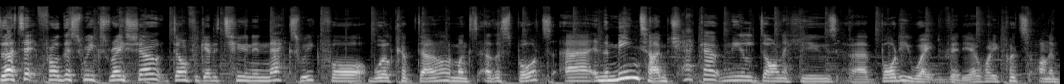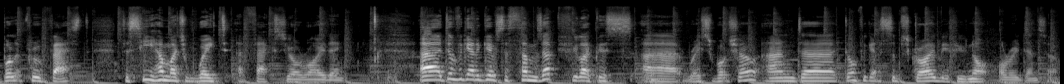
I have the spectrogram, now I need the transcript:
So that's it for this week's race show. Don't forget to tune in next week for World Cup Downhill amongst other sports. Uh, in the meantime, check out Neil Donoghue's uh, body weight video where he puts on a bulletproof vest to see how much weight affects your riding. Uh, don't forget to give us a thumbs up if you like this uh, Race Report show and uh, don't forget to subscribe if you've not already done so.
